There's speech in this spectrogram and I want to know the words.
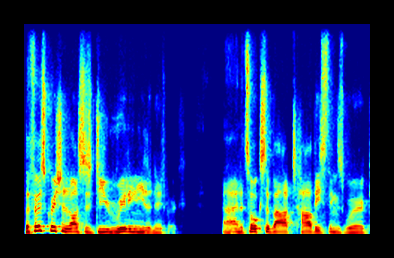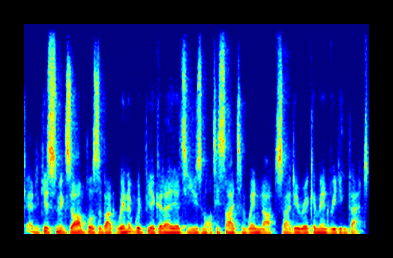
The first question it asks is, do you really need a network? Uh, and it talks about how these things work and it gives some examples about when it would be a good idea to use multi-site and when not. So I do recommend reading that.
